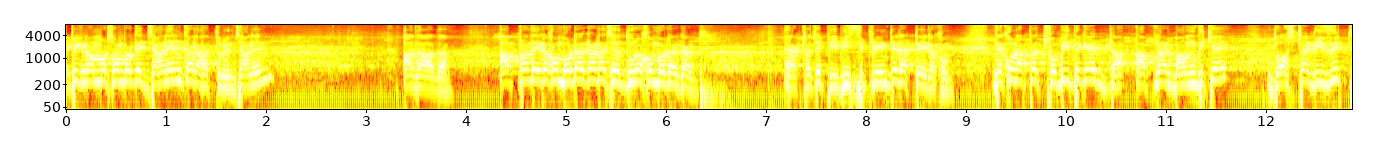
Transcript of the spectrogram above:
এপিক নম্বর সম্পর্কে জানেন কারা? হাত তুলুন, জানেন? আদা আদা। আপনাদের এরকম ভোটার কার্ড আছে? দু রকম ভোটার কার্ড। একটা হচ্ছে পিভিসি প্রিন্টের একটা এরকম। দেখুন, আপনার ছবি থেকে আপনার বাম দিকে দশটা ডিজিট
